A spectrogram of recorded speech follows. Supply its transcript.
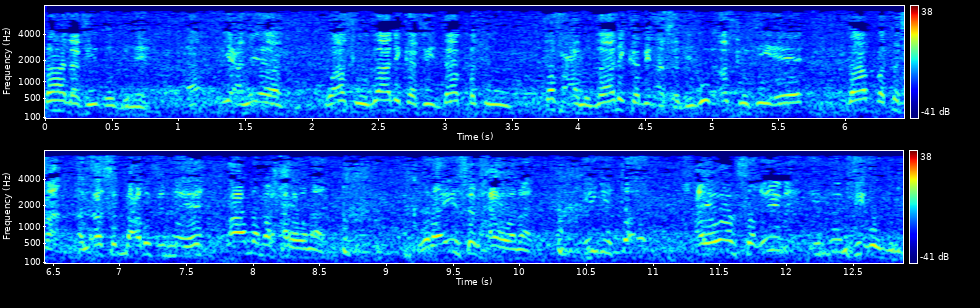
بال في أذنه. آه، يعني آه، وأصل ذلك في دابة تفعل ذلك بالاسد يقول اصله في إيه؟ دابة تفعل. الأسد معروف إنه إيه؟ اعظم الحيوانات ورئيس الحيوانات. يجي حيوان صغير يبون في اذنه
